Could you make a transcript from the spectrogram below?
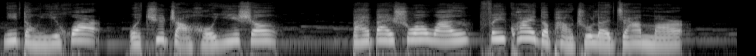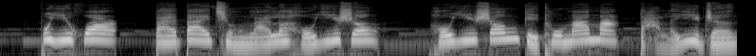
你等一会儿，我去找侯医生。白白说完，飞快地跑出了家门。不一会儿，白白请来了侯医生。侯医生给兔妈妈打了一针，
